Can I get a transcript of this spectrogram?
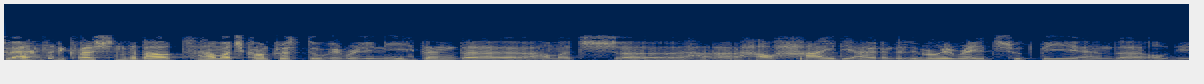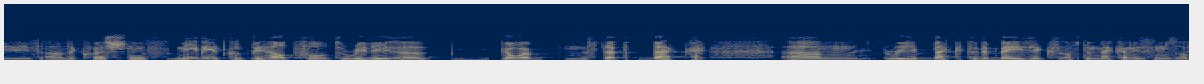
to answer the questions about how much contrast do we really need and uh, how much, uh, how high the iodine delivery rate should be, and uh, all these other questions, maybe it could be helpful to really uh, go a step back, um, really back to the basics of the mechanisms of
